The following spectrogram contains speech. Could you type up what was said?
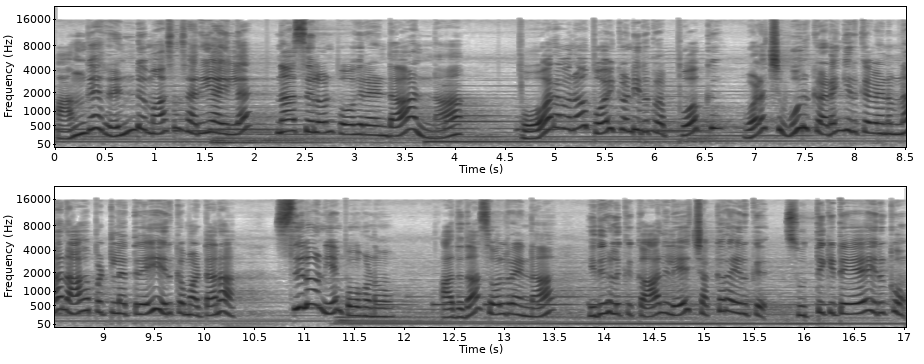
அங்கே ரெண்டு மாதம் சரியா இல்லை. நான் சிலோன் போகிறேன்டா அண்ணா. போகிறவனோ போய்கொண்டிருக்கிற போக்கு உழைச்சி ஊருக்கு அடங்கி இருக்க வேணும்னா நாகப்பட்டினத்திலேயே இருக்க மாட்டானா? சிலோன் ஏன் போகணும்? அதுதான் சொல்கிறேன்னா இதுகளுக்கு காலிலே சக்கரை இருக்கு. சுற்றிக்கிட்டே இருக்கும்.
